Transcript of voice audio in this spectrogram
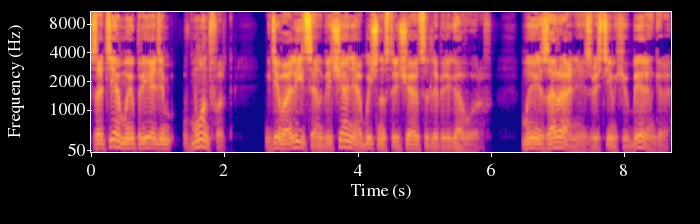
Затем мы приедем в Монтфорд где валийцы и англичане обычно встречаются для переговоров. Мы заранее известим Хью Берингера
